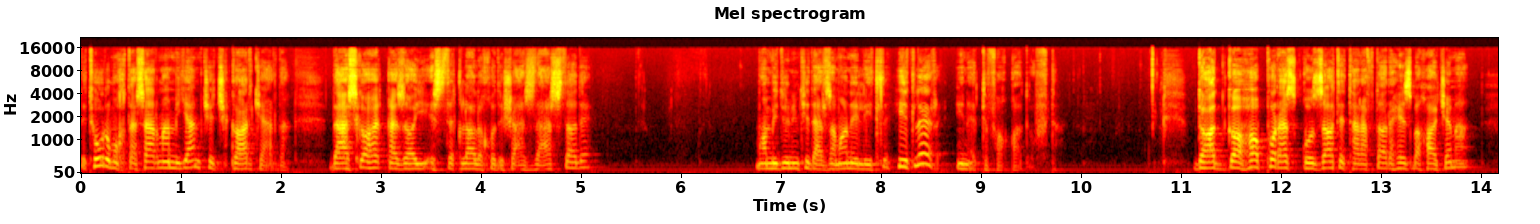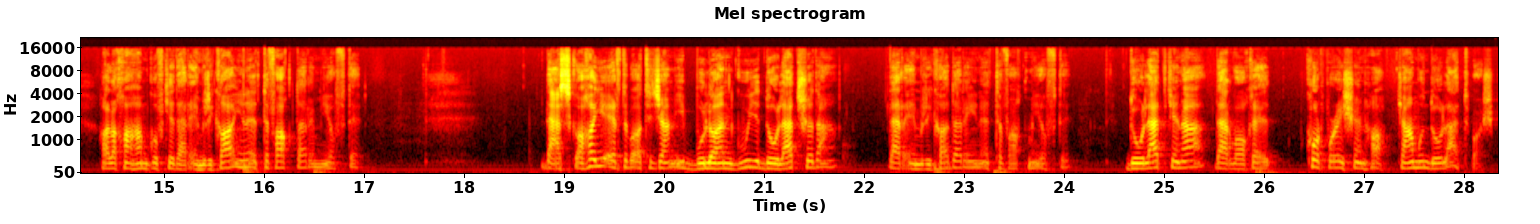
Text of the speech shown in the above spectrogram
به طور مختصر من میگم که چیکار کردن؟ دستگاه قضایی استقلال خودش از دست داده. ما می‌دونیم که در زمان هیتلر این اتفاقات افتاد. دادگاه ها پر از قضات طرفدار حزب حاکمن. حالا خواهم گفت که در امریکا این اتفاق داره میفته. دستگاه های ارتباط جمعی بلندگوی دولت شدن. در امریکا داره این اتفاق میفته. دولت که نه در واقع کورپوریشن ها که همون دولت باشه.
